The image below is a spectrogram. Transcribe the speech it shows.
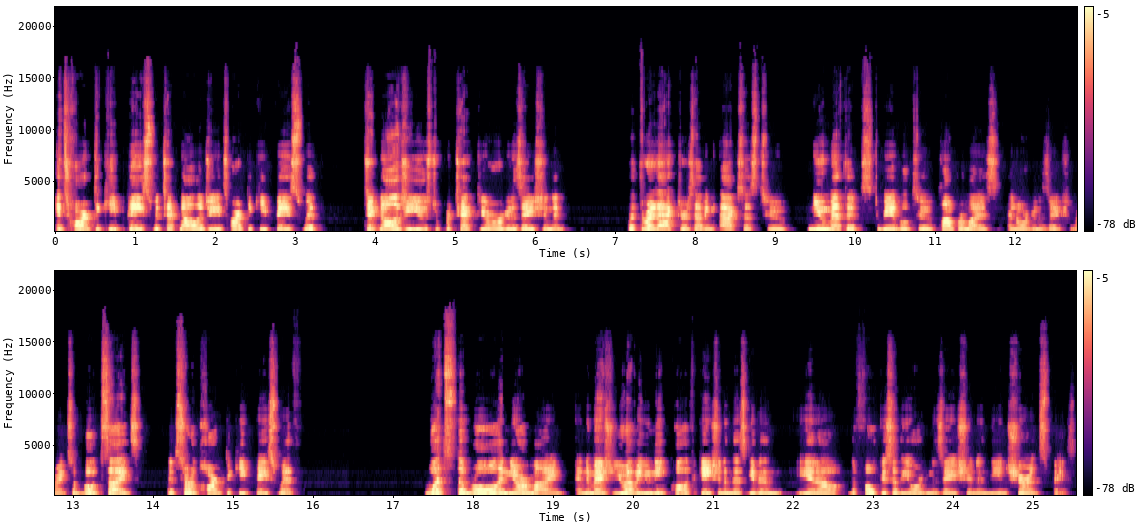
it's hard to keep pace with technology. It's hard to keep pace with technology used to protect your organization and the threat actors having access to new methods to be able to compromise an organization, right? So both sides, it's sort of hard to keep pace with. What's the role in your mind? And Nimesh, you have a unique qualification in this, given you know the focus of the organization in the insurance space.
